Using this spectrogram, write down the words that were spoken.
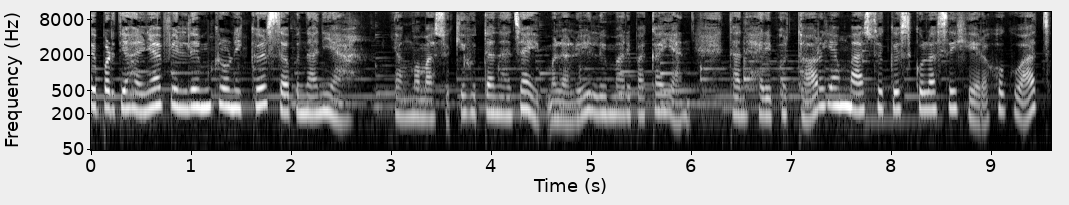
Seperti halnya film Chronicle Sebenarnya yang memasuki hutan ajaib melalui lemari pakaian dan Harry Potter yang masuk ke sekolah sihir Hogwarts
